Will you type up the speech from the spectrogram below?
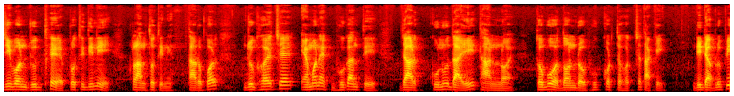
জীবন যুদ্ধে প্রতিদিনই ক্লান্ত তিনি। তার উপর যুগ হয়েছে এমন এক ভোগান্তি যার কোনো দায়ী তার নয়, তবুও দণ্ড ভোগ করতে হচ্ছে তাকেই। ডিডাব্লিউপি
